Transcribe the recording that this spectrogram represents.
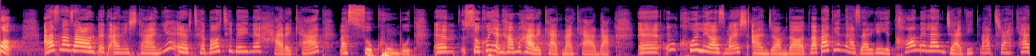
خب از نظر آلبرت انیشتین یه ارتباطی بین حرکت و سکون بود. سکون یعنی هم حرکت نکردن. اون کلی آزمایش انجام داد و بعد یه نظریه کاملا جدید مطرح کرد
